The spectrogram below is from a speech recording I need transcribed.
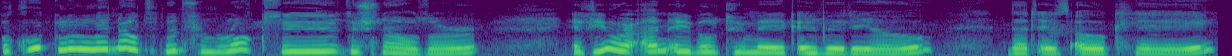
A quick little announcement from Roxy the Schnauzer. If you are unable to make a video, that is okay.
